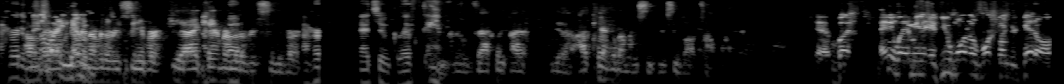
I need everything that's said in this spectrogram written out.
I heard him mention. man, I can't remember the receiver. Yeah, I can't remember the receiver. I heard that too, Cliff. Damn it. I know exactly. I yeah, I can't remember the se- receiver off the top of my head. Yeah, but anyway, I mean, if you want to work on your get off,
